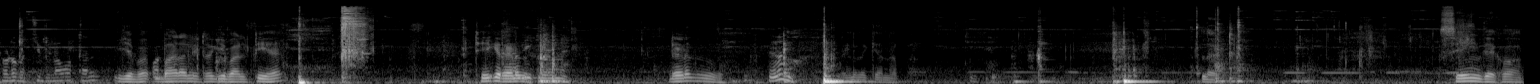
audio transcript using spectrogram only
छोटो बच्ची पिलाओ तन ये बारह लीटर की बाल्टी है। ठीक है रहने दो। रहने दो ना रहने दो। क्या नाप? लट सींग देखो आप।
